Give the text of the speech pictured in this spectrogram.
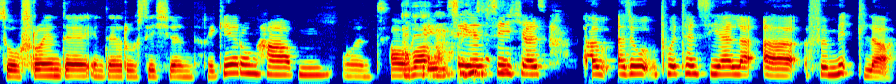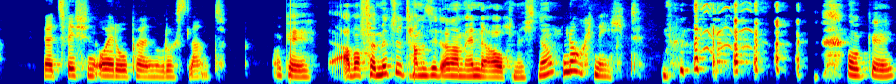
so Freunde in der russischen Regierung haben und auch Aber die sehen sich als äh, also potenzielle äh, Vermittler ja, zwischen Europa und Russland. Okay, aber vermittelt haben sie dann am Ende auch nicht, ne? Noch nicht. Okay.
